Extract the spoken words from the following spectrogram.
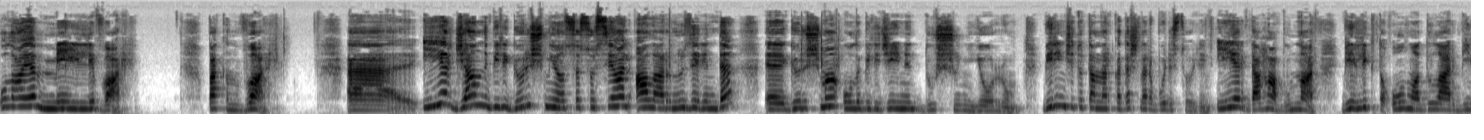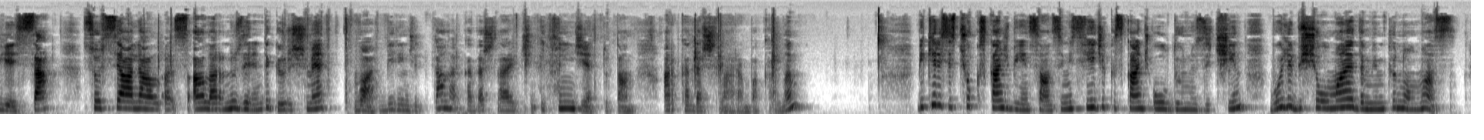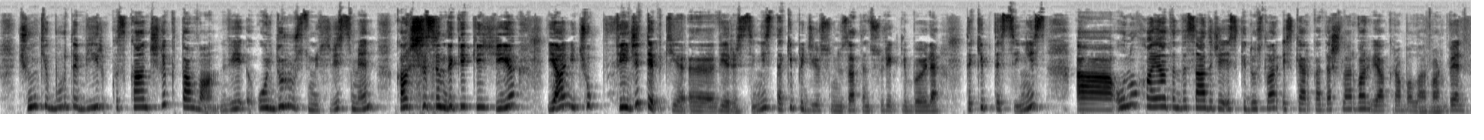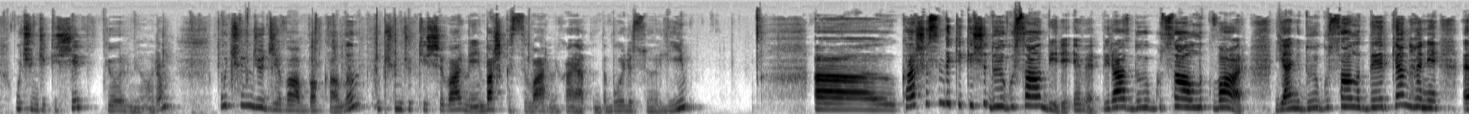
olaya meyli var. Bakın var. Ee, eğer canlı biri görüşmüyorsa sosyal ağların üzerinde e, görüşme olabileceğini düşünüyorum. Birinci tutan arkadaşlara böyle söyleyeyim. Eğer daha bunlar birlikte olmadılar bilirse sosyal ağ- ağların üzerinde görüşme var. Birinci tutan arkadaşlar için. ikinci tutan arkadaşlara bakalım. Bir kere siz çok kıskanç bir insansınız. Feci kıskanç olduğunuz için böyle bir şey olmaya da mümkün olmaz. Çünkü burada bir kıskançlık tavan ve öldürürsünüz resmen karşısındaki kişiye yani çok feci tepki e, verirsiniz. Takip ediyorsunuz zaten sürekli böyle takiptesiniz. Aa, onun hayatında sadece eski dostlar, eski arkadaşlar var ve akrabalar var. Ben üçüncü kişi görmüyorum. Üçüncü cevap bakalım. Üçüncü kişi var mı? Yani başkası var mı hayatında? Böyle söyleyeyim. Aa, karşısındaki kişi duygusal biri. Evet biraz duygusallık var. Yani duygusallık derken hani eee,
